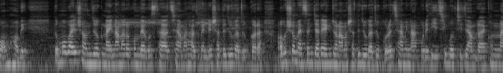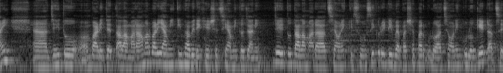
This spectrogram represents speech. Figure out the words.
কম হবে। তো মোবাইল সংযোগ নাই, নানা রকম ব্যবস্থা আছে আমার হাজব্যান্ডের সাথে যোগাযোগ করা। অবশ্য মেসেঞ্জারে একজন আমার সাথে যোগাযোগ করেছে, আমি না করে দিয়েছি, বলছি যে আমরা এখন নাই যেহেতু বাড়িতে তালা মারা আমার বাড়ি আমি কীভাবে রেখে এসেছি আমি তো জানি। যেহেতু তালা মারা আছে, অনেক কিছু সিকিউরিটির ব্যাপার স্যাপারগুলো আছে, অনেকগুলো গেট আছে,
